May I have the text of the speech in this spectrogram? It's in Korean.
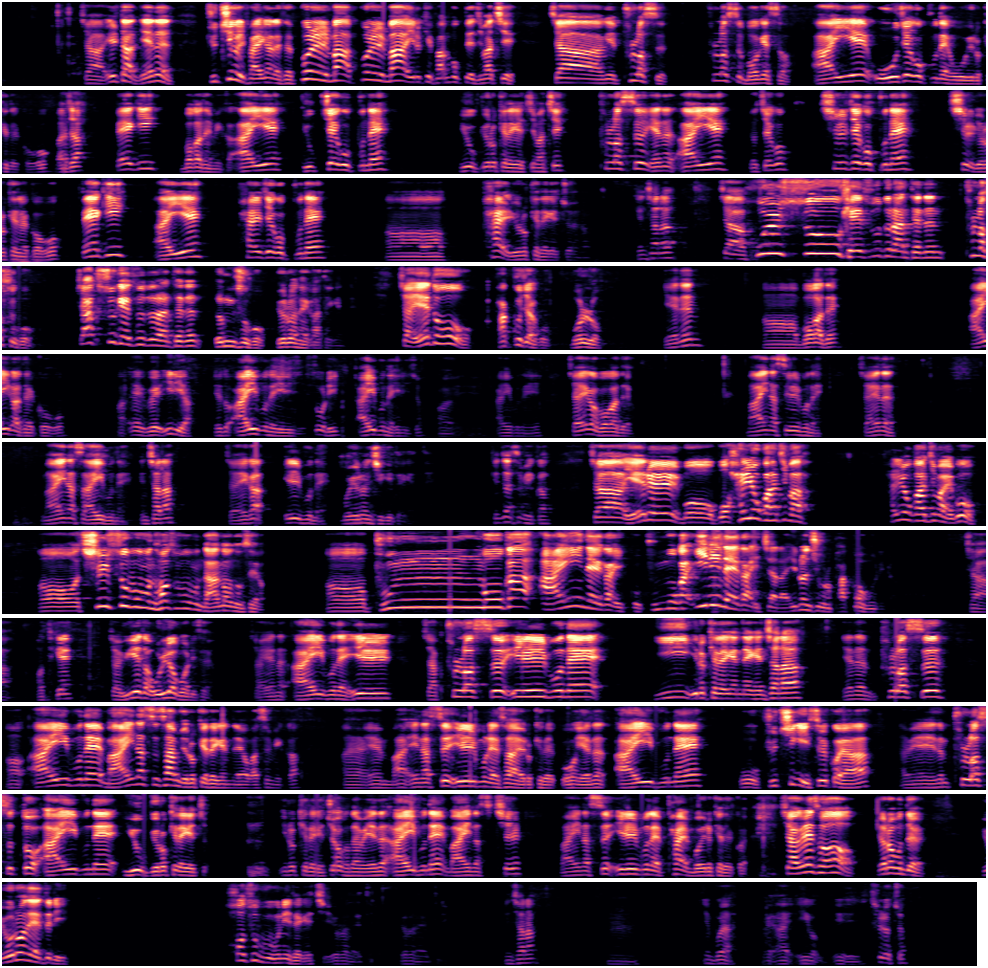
자 일단 얘는 규칙을 발견해서 뿔마 뿔마 이렇게 반복되지 맞지? 자 플러스 플러스 뭐겠어? i의 5제곱분의 5 이렇게 될 거고 맞아? 빼기 뭐가 됩니까? i의 6제곱분의 6 이렇게 되겠지 맞지? 플러스 얘는 i의 몇 제곱? 7제곱분의 7 이렇게 될 거고 빼기 i의 8제곱분의 어, 8 이렇게 되겠죠 여러분들 괜찮아? 자 홀수 개수들한테는 플러스고 짝수 개수들한테는 음수고 요런 애가 되겠네요 자 얘도 바꾸자고 뭘로 얘는 어 뭐가 돼? i가 될 거고 아, 얘왜 1이야? 얘도 i분의 1이지 쏘리 i분의 1이죠 어, 예, i분의 1. 자 얘가 뭐가 돼요? 마이너스 1분의. 자 얘는 마이너스 i분의. 괜찮아? 자 얘가 1분의. 뭐 이런 식이 되겠네. 괜찮습니까? 자 얘를 뭐 뭐 하려고 하지 마. 하려고 하지 말고 어 실수 부분 허수 부분 나눠 놓으세요. 어 분모가 i인 애가 있고 분모가 1인 애가 있잖아. 이런 식으로 바꿔버리라고. 자 어떻게? 자 위에다 올려버리세요. 자 얘는 i분의 1 자 플러스 1분의 2 이렇게 되겠네. 괜찮아? 얘는 플러스 어, i분의 마이너스 3 이렇게 되겠네요. 맞습니까? 예, 얘 마이너스 1분의 4 이렇게 됐고 얘는 i분의 5 규칙이 있을 거야. 그 다음에 얘는 플러스 또 i분의 6 이렇게 되겠죠? 이렇게 되겠죠? 그 다음에 얘는 i분의 마이너스 7 마이너스 1분의 8 뭐 이렇게 될 거야. 자 그래서 여러분들 요런 애들이 허수 부분이 되겠지 요런 애들 요런 애들이 괜찮아? 음. 이게 뭐야? 왜, 아 이거 이, 틀렸죠?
